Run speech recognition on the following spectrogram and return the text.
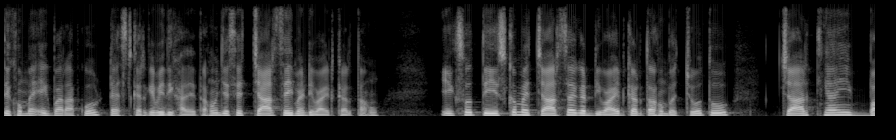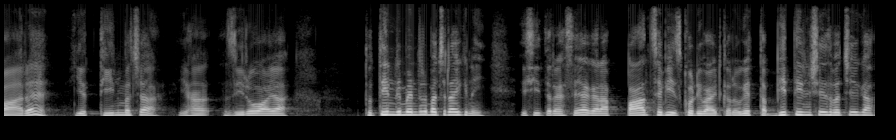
देखो, मैं एक बार आपको टेस्ट करके भी दिखा देता हूँ। जैसे चार से ही मैं डिवाइड करता हूँ। 123 को मैं चार से अगर डिवाइड करता हूँ बच्चों तो चार तिहाई बारह, ये तीन बचा, यहाँ ज़ीरो आया। तो तीन रिमाइंडर बच रहा है कि नहीं? इसी तरह से अगर आप पाँच से भी इसको डिवाइड करोगे, तब भी तीन शेष बचेगा,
